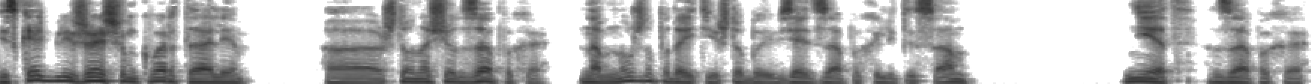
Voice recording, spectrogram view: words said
Искать в ближайшем квартале. А что насчет запаха? Нам нужно подойти, чтобы взять запах, или ты сам? Нет запаха,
